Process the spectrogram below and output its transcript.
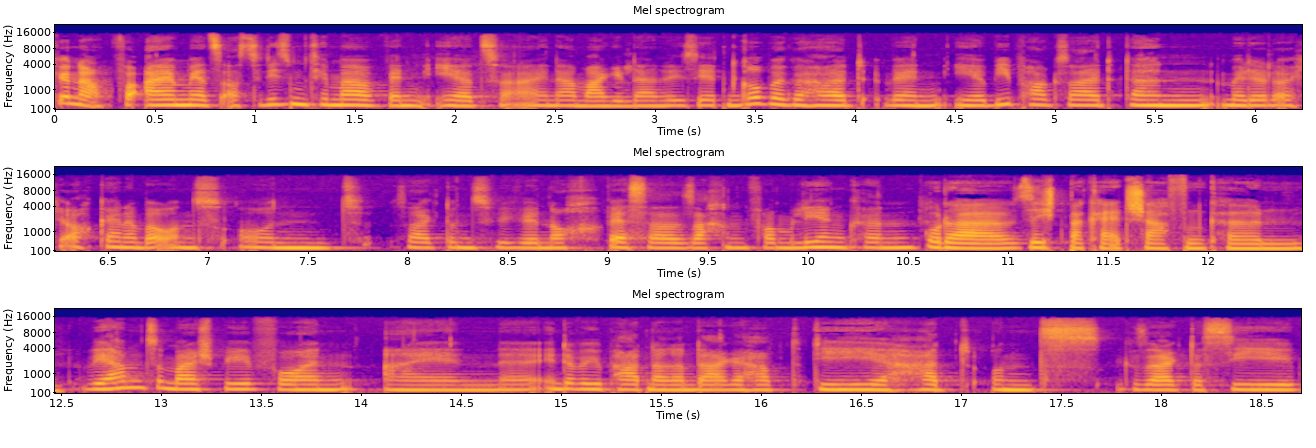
Genau, vor allem jetzt auch zu diesem Thema, wenn ihr zu einer marginalisierten Gruppe gehört, wenn ihr BIPOC seid, dann meldet euch auch gerne bei uns und sagt uns, wie wir noch besser Sachen formulieren können. Oder Sichtbarkeit schaffen können. Wir haben zum Beispiel vorhin eine Interviewpartnerin da gehabt, die hat uns gesagt, dass sie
